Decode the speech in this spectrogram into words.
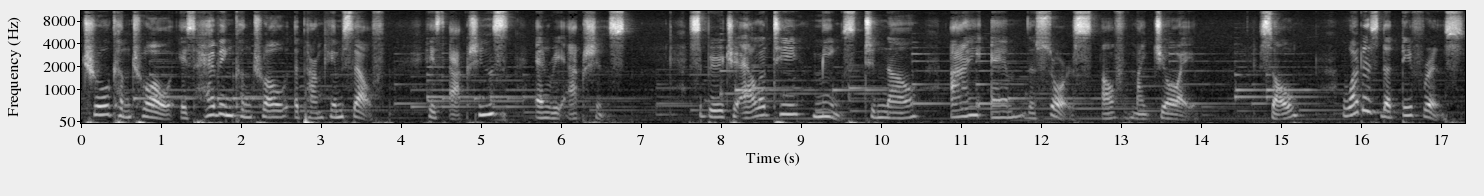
true control is having control upon himself, his actions, and reactions. Spirituality means to know I am the source of my joy. So, what is the difference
